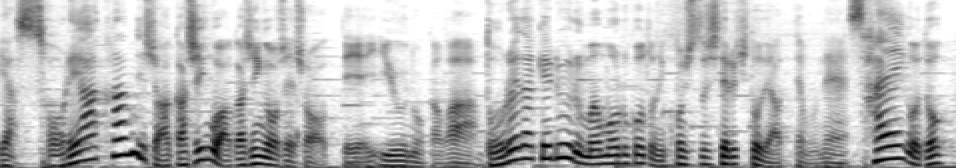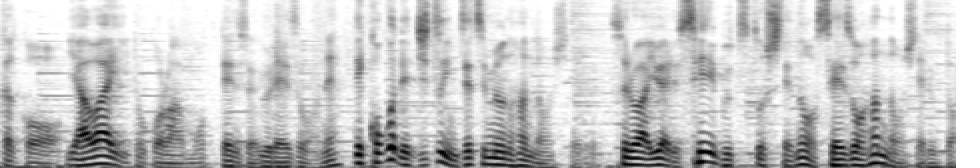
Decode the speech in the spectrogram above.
いやそりゃあかんでしょ。赤信号は赤信号でしょっていうのかはどれだけルール守ることに固執してる人であってもね最後どっかこうやばいところは持ってるんですよ。グレーゾーンはね。でここで実に絶妙な判断をしてる。それはいわゆる生物としての生存判断をしてると。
